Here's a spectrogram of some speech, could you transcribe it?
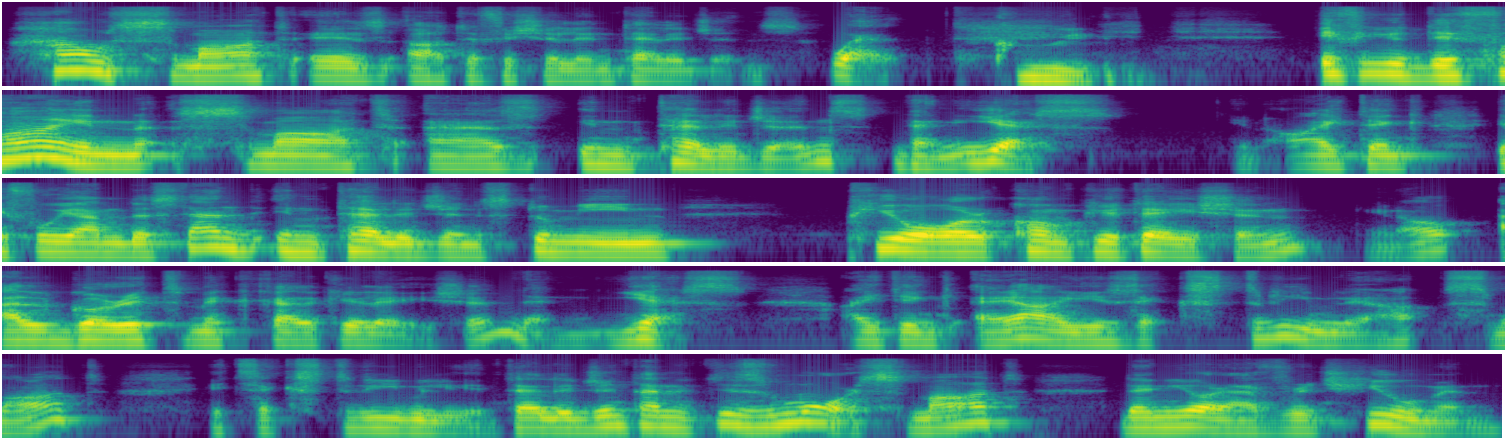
how smart is artificial intelligence? Well, Correct. if you define smart as intelligence, then yes, you know, I think if we understand intelligence to mean pure computation, you know, algorithmic calculation, then yes, I think AI is extremely smart, it's extremely intelligent, and it is more smart than your average human.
